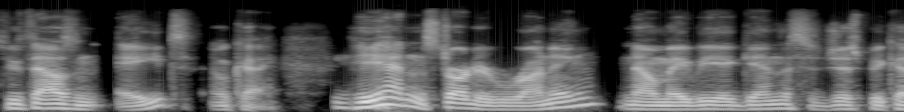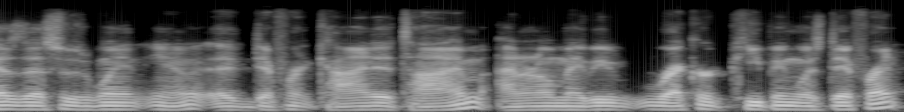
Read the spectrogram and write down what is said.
2008. Okay. Mm-hmm. He hadn't started running. Now, maybe again, this is just because this was when, you know, a different kind of time. I don't know. Maybe record keeping was different.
